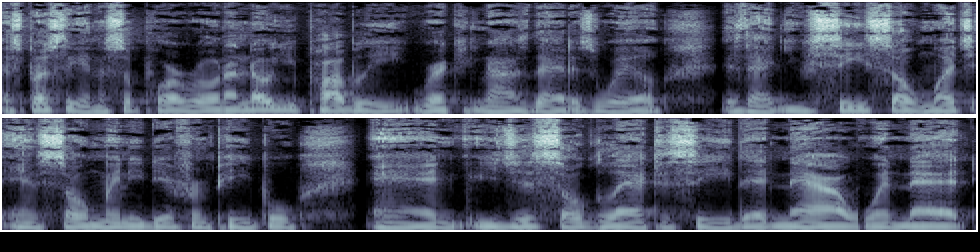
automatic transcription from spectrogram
especially in the support role. And I know you probably recognize that as well. Is that you see so much in so many different people, and you're just so glad to see that now when that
